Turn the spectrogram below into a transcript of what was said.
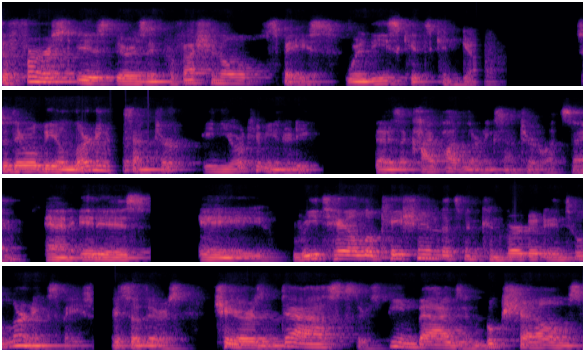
The first is there is a professional space where these kids can go. So there will be a learning center in your community that is a KaiPod learning center, let's say, and it is a retail location that's been converted into a learning space. So there's chairs and desks, there's bean bags and bookshelves,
